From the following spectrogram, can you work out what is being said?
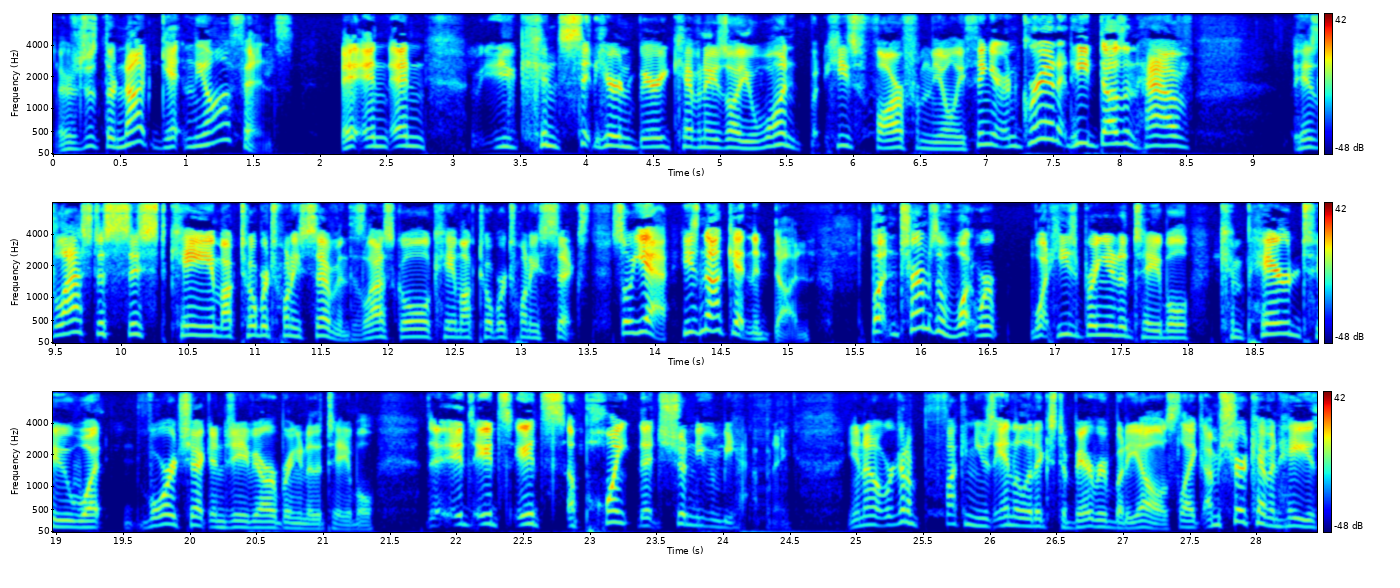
They're just they're not getting the offense. And and you can sit here and bury Kevin Hayes all you want, but he's far from the only thing here. And granted, he doesn't have his last assist came October 27th. His last goal came October 26th. So yeah, he's not getting it done. But in terms of what we're what he's bringing to the table compared to what Voracek and JVR are bringing to the table, it's it's it's a point that shouldn't even be happening. You know, we're gonna fucking use analytics to bear everybody else. Like, I'm sure Kevin Hayes,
